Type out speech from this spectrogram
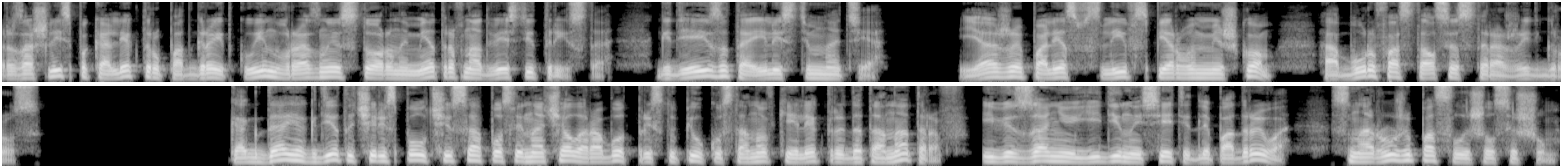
разошлись по коллектору под Грейт Куин в разные стороны метров на 200-300, где и затаились в темноте. Я же полез в слив с первым мешком, а Буров остался сторожить груз. Когда я где-то через полчаса после начала работ приступил к установке электродетонаторов и вязанию единой сети для подрыва, снаружи послышался шум.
